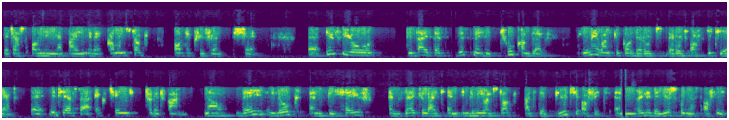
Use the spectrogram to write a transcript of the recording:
They're just owning and buying either common stock or a preference share. Uh, if you decide that this may be too complex, you may want to go the route the route of ETFs. Uh, ETFs are exchange traded funds. Now they look and behave exactly like an individual stock, but the beauty of it and really the usefulness of it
